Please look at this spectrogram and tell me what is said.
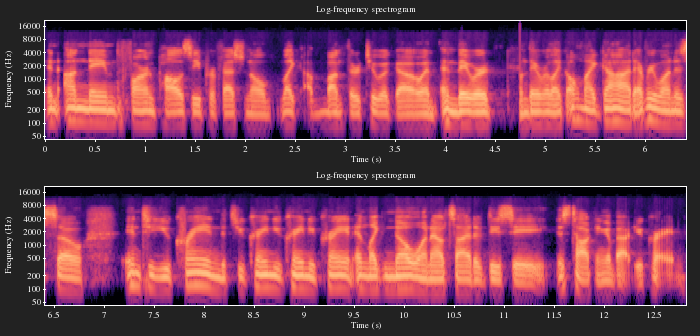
an unnamed foreign policy professional like a month or two ago, and and they were they were like, oh my God, everyone is so into Ukraine. It's Ukraine, Ukraine, Ukraine. And like no one outside of DC is talking about Ukraine.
